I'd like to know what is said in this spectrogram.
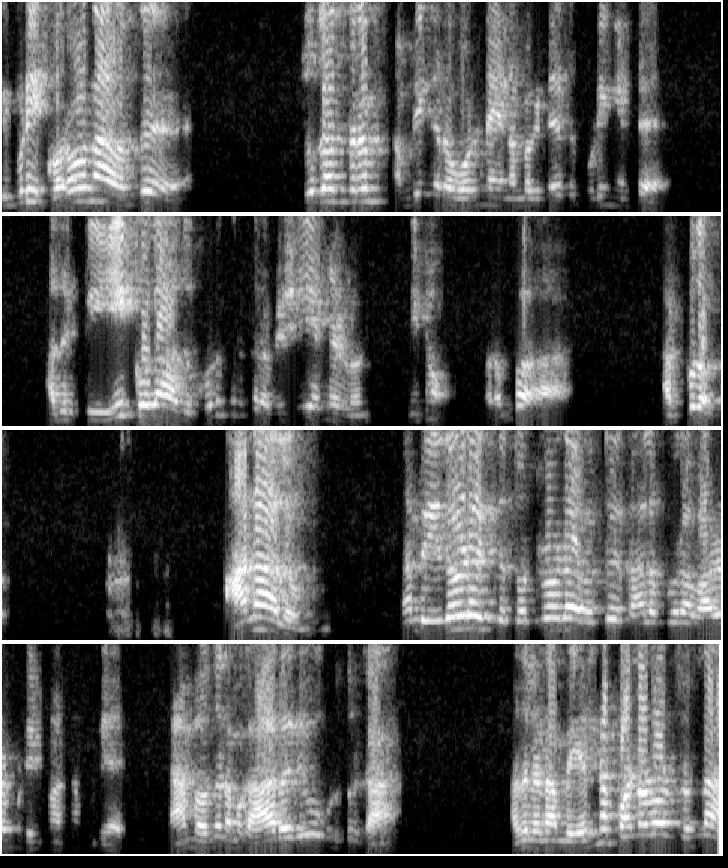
இப்படி கொரோனா வந்து சுதந்திரம் அப்படிங்கிற ஒண்ணை நம்ம கிட்ட இருந்து புடிங்கிட்டு அதுக்கு ஈக்குவலா அது கொடுத்திருக்கிற விஷயங்கள் வந்து மிகவும் ரொம்ப அற்புதம். ஆனாலும் நம்ம இதோட இந்த தொற்றோட வந்து காலம்பூரா வாழ முடியுமா முடியாது. நாம வந்து நமக்கு ஆறறிவு கொடுத்துருக்கான். அதுல நம்ம என்ன பண்ணணும்னு சொன்னா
